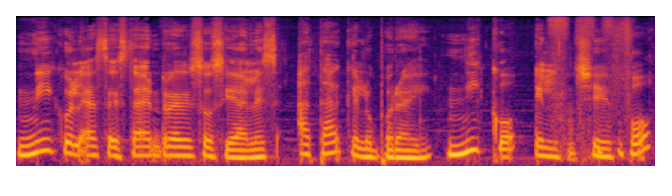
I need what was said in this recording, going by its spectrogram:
Nicolás está en redes sociales, atáquelo por ahí. Nico el chefo.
